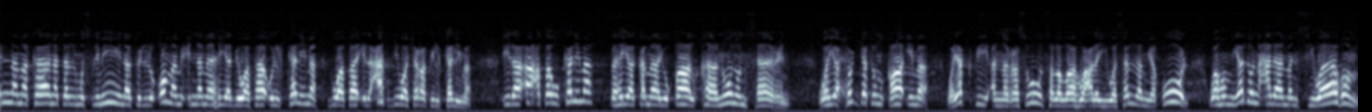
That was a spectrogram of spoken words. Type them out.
إن مكانة المسلمين في الأمم إنما هي بوفاء الكلمة بوفاء العهد وشرف الكلمة. إذا أعطوا كلمة فهي كما يقال قانون سار وهي حجة قائمة. ويكفي أن الرسول صلى الله عليه وسلم يقول وهم يد على من سواهم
